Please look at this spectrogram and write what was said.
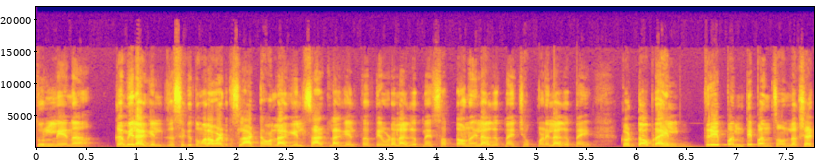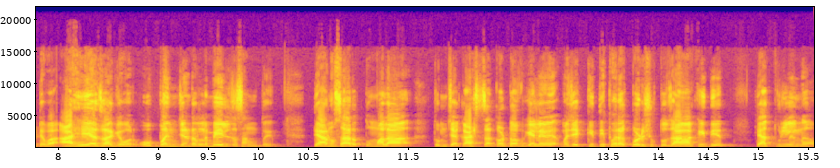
तुलनेनं कमी लागेल. जसं की तुम्हाला वाटत असेल अठ्ठावन्न लागेल साठ लागेल तर तेवढं लागत नाही. सत्तावन्नही लागत नाही छप्पनही लागत नाही. कट ऑफ राहील त्रेपन्न ते पंचावन्न. लक्षात ठेवा आहे या जागेवर. ओपन जनरल मेलचं सांगतोय. त्यानुसार तुम्हाला तुमच्या कास्टचा कट ऑफ गेले म्हणजे किती फरक पडू शकतो जागा किती आहेत त्या तुलनेनं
